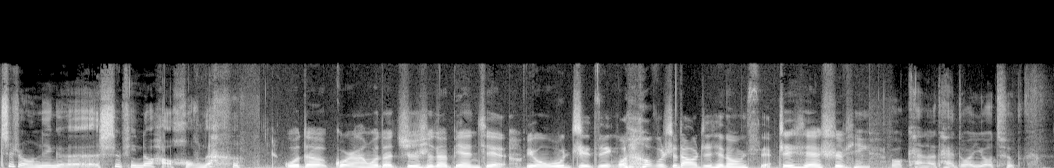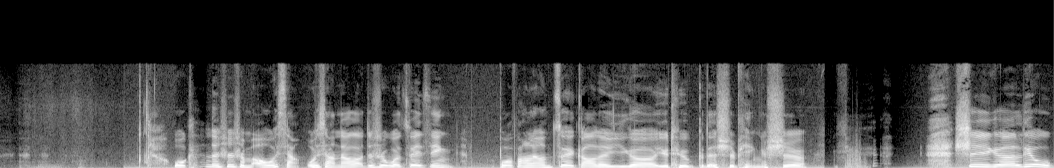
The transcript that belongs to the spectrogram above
这种那个视频都好红的。我的果然，我的知识的边界永无止境，我都不知道这些东西，这些视频。我看了太多 YouTube。我看的是什么？哦，我想，我想到了，就是我最近播放量最高的一个 YouTube 的视频是，是一个六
